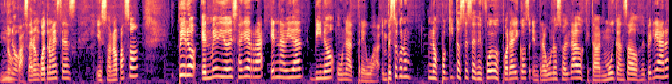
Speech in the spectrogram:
No. No. Pasaron cuatro meses, eso no pasó. Pero en medio de esa guerra, en Navidad vino una tregua. Empezó con un- unos poquitos ceses de fuego esporádicos entre algunos soldados que estaban muy cansados de pelear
